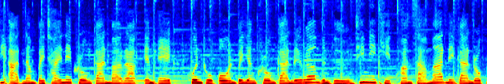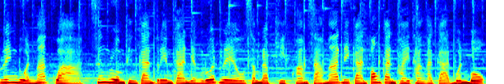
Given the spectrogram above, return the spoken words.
ที่อาจนำไปใช้ในโครงการบารัก MX ควรถูกโอนไปยังโครงการริเริ่มอื่น ๆ ที่มีขีดความสามารถในการรบเร่งด่วนมากกว่า ซึ่งรวมถึงการเตรียมการอย่างรวดเร็วสำหรับขีดความสามารถในการป้องกันภัยทางอากาศบนบก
